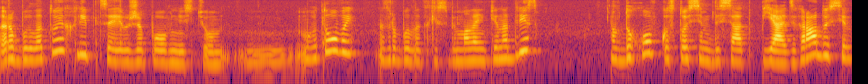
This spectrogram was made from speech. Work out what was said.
робила той хліб, цей вже повністю готовий. Зробила такий собі маленький надріз. В духовку 175 градусів.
